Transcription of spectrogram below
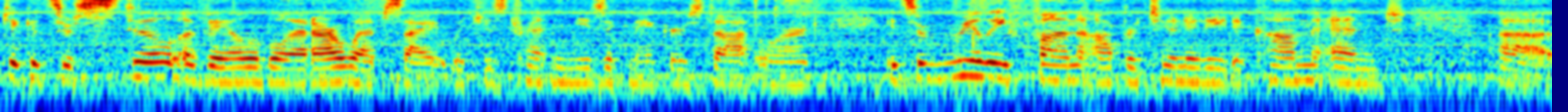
Tickets are still available at our website, which is trentonmusicmakers.org. It's a really fun opportunity to come and uh,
